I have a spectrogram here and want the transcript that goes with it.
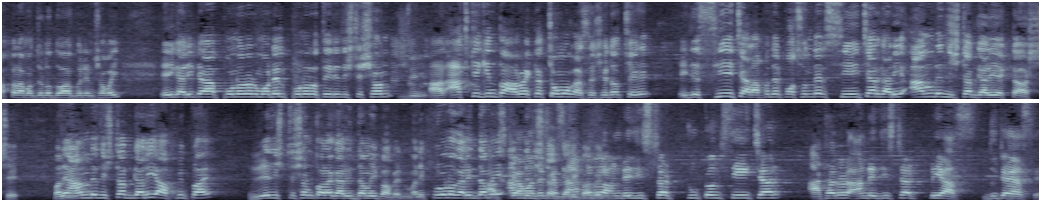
আপনারা আমার জন্য দোয়া করেন সবাই। এই গাড়িটা পনেরোর মডেল পনেরোতে রেজিস্ট্রেশন আর আজকে কিন্তু আরও একটা চমক আছে সেটা হচ্ছে এই যে সিএইচআর আপনাদের পছন্দের সিএইচআর গাড়ি আনরেজিস্টার্ড গাড়ি একটা আসছে। মানে আনরেজিস্টার্ড গাড়ি আপনি প্রায় রেজিস্ট্রেশন করা গাড়ির দামেই পাবেন। মানে পুরোনো গাড়ির দামে আমাদের আনরেজিস্টার্ড কাছে গাড়ি আঠারো পাবেন। আনরেজিস্টার্ড টু টন সিএইচআর আঠারো আনরেজিস্টার্ড প্রিয়াস দুইটাই আছে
